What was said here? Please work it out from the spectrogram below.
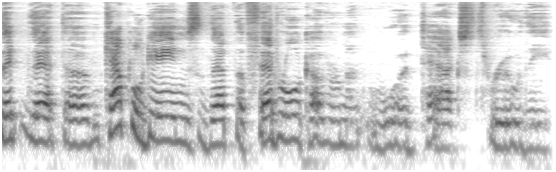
that, that um, capital gains that the federal government would tax through the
